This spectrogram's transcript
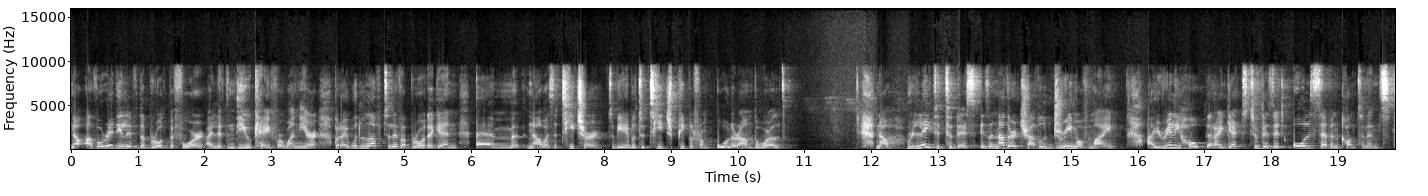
Now, I've already lived abroad before. I lived in the UK for one year, but I would love to live abroad again um, now as a teacher to be able to teach people from all around the world. Now, related to this is another travel dream of mine. I really hope that I get to visit all seven continents.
